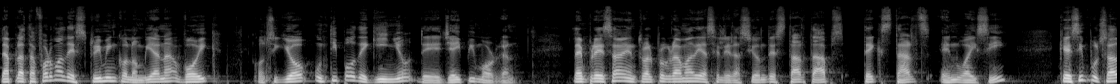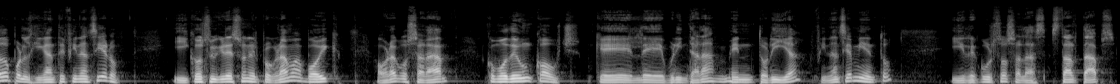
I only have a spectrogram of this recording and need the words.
La plataforma de streaming colombiana Voic consiguió un tipo de guiño de JP Morgan. La empresa entró al programa de aceleración de startups TechStarts NYC, que es impulsado por el gigante financiero, y con su ingreso en el programa, Voic ahora gozará como de un coach que le brindará mentoría, financiamiento y recursos a las startups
